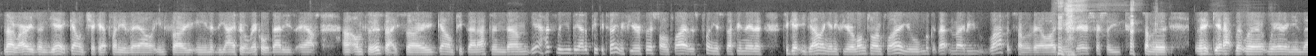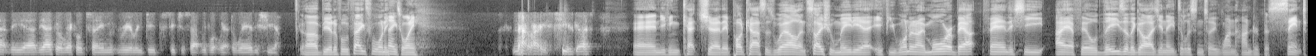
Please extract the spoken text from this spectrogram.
No worries, and yeah, go and check out plenty of our info in the AFL record that is out uh, on Thursday. So go and pick that up, and um, yeah, hopefully you'll be able to pick a team. If you're a first-time player, there's plenty of stuff in there to, to get you going, and if you're a long-time player, you'll look at that and maybe laugh at some of our ideas there, especially some of the, the get-up that we're wearing in that the uh, the AFL record team really did stitch us up with what we had to wear this year. Oh, beautiful. Thanks, Warney. Thanks, Warney. No worries. Cheers, guys. And you can catch uh, their podcast as well and social media. If you want to know more about fantasy AFL, these are the guys you need to listen to 100%.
